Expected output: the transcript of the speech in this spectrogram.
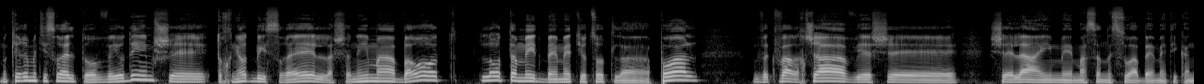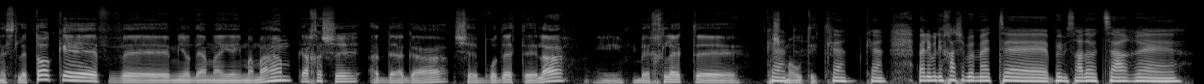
מכירים את ישראל טוב ויודעים שתוכניות בישראל לשנים הבאות לא תמיד באמת יוצאות לפועל, וכבר עכשיו יש uh, שאלה האם מס הנסועה באמת ייכנס לתוקף, ומי יודע מה יהיה עם המע"מ, ככה שהדאגה שברודט העלה היא בהחלט כן, משמעותית. כן, כן. ואני מניחה שבאמת uh, במשרד האוצר... Uh...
